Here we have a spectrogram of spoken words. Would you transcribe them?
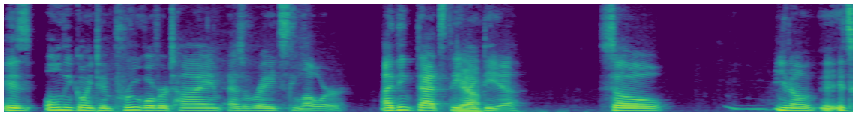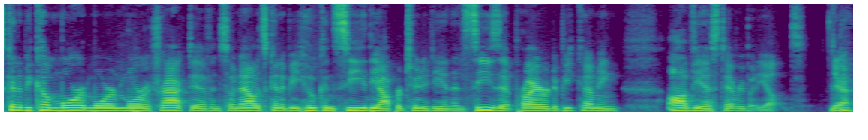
is only going to improve over time as rates lower." I think that's the Yeah. idea. So, you know, it's going to become more and more and more attractive, and so now it's going to be who can see the opportunity and then seize it prior to becoming obvious to everybody else. yeah,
